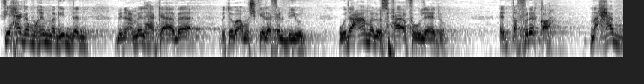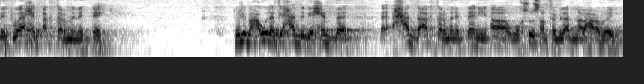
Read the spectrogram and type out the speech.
في حاجة مهمة جدا بنعملها كآباء بتبقى مشكلة في البيوت. وده عمله إسحاق في ولاده. التفرقة. محبة واحد أكتر من التاني تقول لي معقولة في حد بيحب حد أكتر من التاني آه وخصوصا في بلادنا العربية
